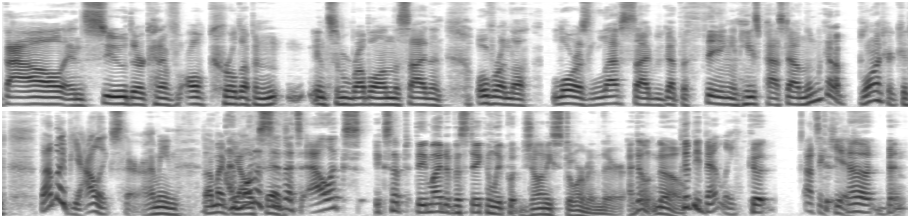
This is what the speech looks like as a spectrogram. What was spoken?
Val and Sue. They're kind of all curled up in, in some rubble on the side. And over on the Laura's left side, we've got the thing, and he's passed out. And then we got a blonde hair kid. That might be Alex there. I mean, that might be I want to say that's Alex, except they might have mistakenly put Johnny Storm in there. I don't know. Could be Bentley. Could, That's a kid. Uh, ben,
